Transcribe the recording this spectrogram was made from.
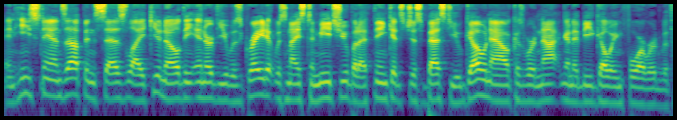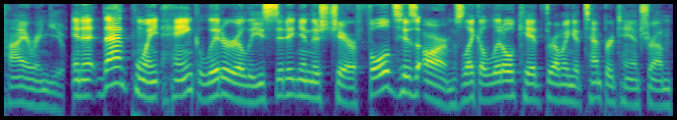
And he stands up and says, like, you know, the interview was great. It was nice to meet you, but I think it's just best you go now because we're not going to be going forward with hiring you. And at that point, Hank literally sitting in this chair folds his arms like a little kid throwing a temper tantrum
